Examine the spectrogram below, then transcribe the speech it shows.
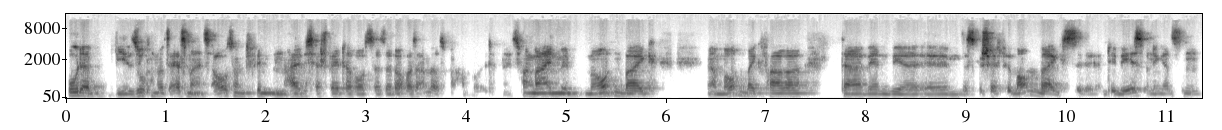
Oder wir suchen uns erstmal ins Aus und finden ein halbes Jahr später raus, dass er doch was anderes machen wollte. Jetzt fangen wir ein mit Mountainbike. Wir haben Mountainbike-Fahrer, da werden wir äh, das Geschäft für Mountainbikes, äh, MTBs und den ganzen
